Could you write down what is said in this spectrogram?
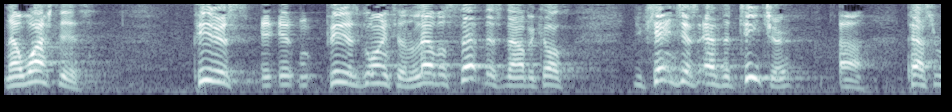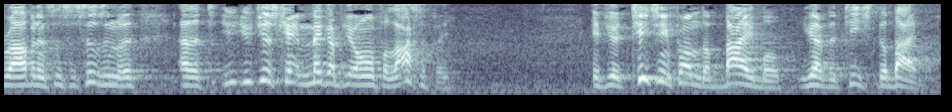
now watch this. Peter's, it, it, Peter's going to level set this now because you can't just, as a teacher, uh, Pastor Robin and Sister Susan, you just can't make up your own philosophy. If you're teaching from the Bible, you have to teach the Bible.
